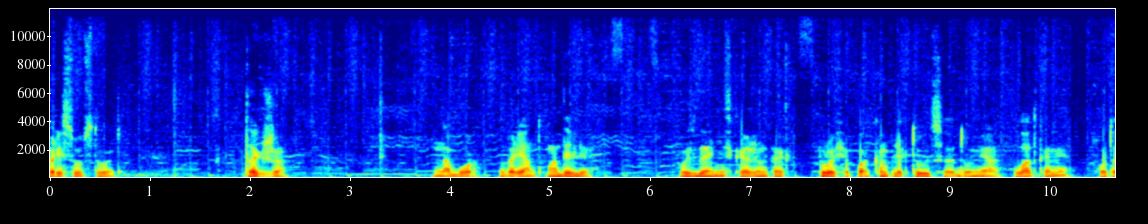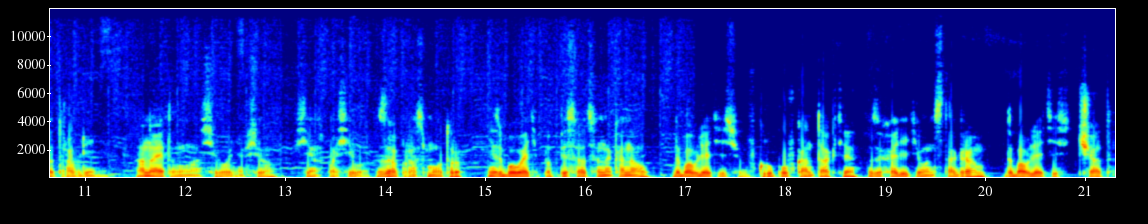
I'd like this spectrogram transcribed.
присутствуют. Также набор, вариант модели в издании, скажем так, профи-пак комплектуется двумя платками фототравления. А на этом у нас сегодня все. Всем спасибо за просмотр. Не забывайте подписаться на канал, добавляйтесь в группу ВКонтакте, заходите в Инстаграм, добавляйтесь в чат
